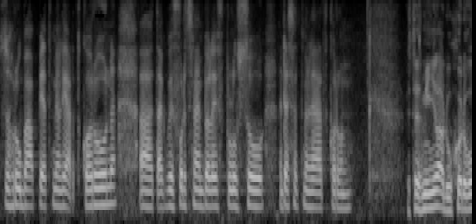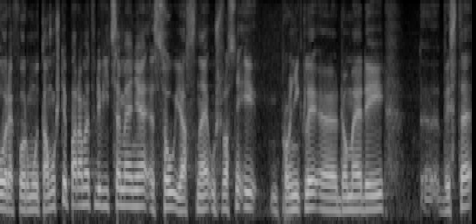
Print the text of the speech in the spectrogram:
zhruba 5 miliard korun, eh, tak by furt jsme byli v plusu 10 miliard korun. Vy jste zmínila důchodovou reformu, tam už ty parametry víceméně jsou jasné, už vlastně i pronikly eh, do médií. Vy jste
